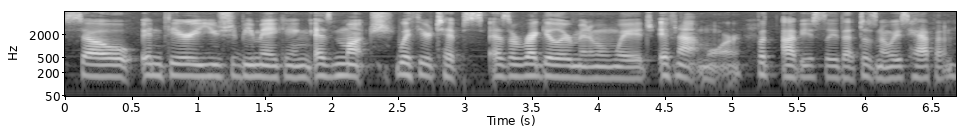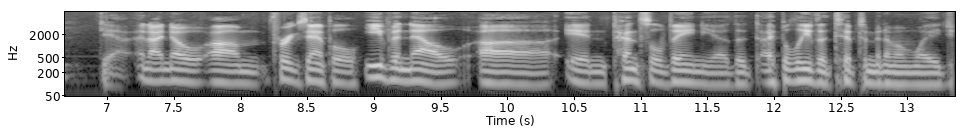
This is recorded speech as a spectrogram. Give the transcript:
So, in theory, you should be making as much with your tips as a regular minimum wage, if not more. But obviously, that doesn't always happen. Yeah, and I know, um, for example, even now uh, in Pennsylvania, the, I believe the tip to minimum wage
